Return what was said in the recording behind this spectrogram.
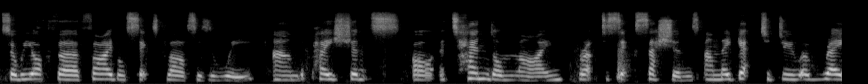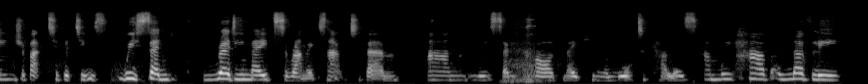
So we offer five or six classes a week, and the patients are attend online for up to six sessions, and they get to do a range of activities. We send ready-made ceramics out to them, and we send card making and watercolors, and we have a lovely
